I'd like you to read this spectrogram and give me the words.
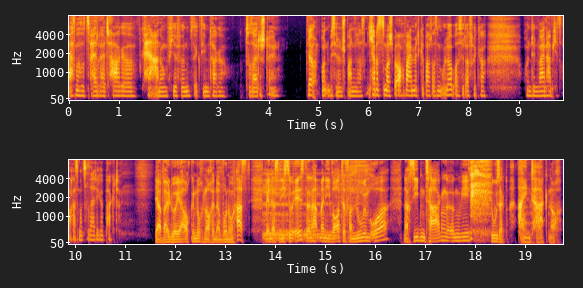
erstmal so zwei, drei Tage, keine Ahnung, vier, fünf, sechs, sieben Tage zur Seite stellen. Ja. Und ein bisschen entspannen lassen. Ich habe jetzt zum Beispiel auch Wein mitgebracht aus dem Urlaub aus Südafrika. Und den Wein habe ich jetzt auch erstmal zur Seite gepackt. Ja, weil du ja auch genug noch in der Wohnung hast. Wenn das nicht so ist, dann hat man die Worte von Lou im Ohr. Nach sieben Tagen irgendwie. Lou sagt, ein Tag noch.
